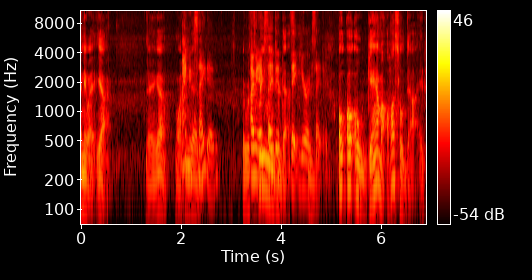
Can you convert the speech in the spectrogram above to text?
Anyway, yeah. There you go. Walking I'm Dead. excited. There were I'm three major excited deaths. that you're excited. Oh, oh, oh, Gamma also died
